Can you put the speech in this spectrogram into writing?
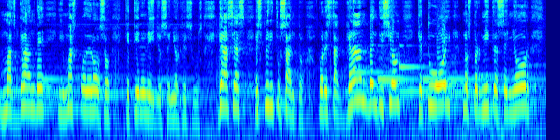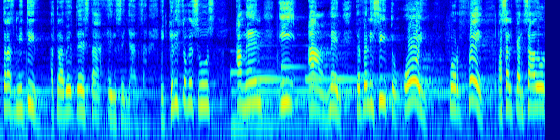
más grande y más poderoso que tienen ellos, Señor Jesús. Gracias, Espíritu Santo, por esta gran bendición que tú hoy nos permites, Señor, transmitir a través de esta enseñanza. En Cristo Jesús, amén y Amén. Te felicito. Hoy, por fe, has alcanzado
